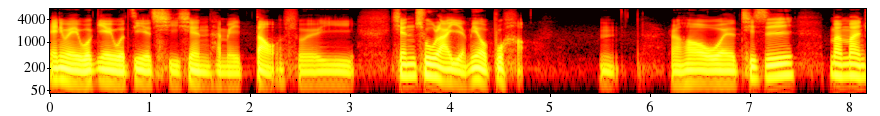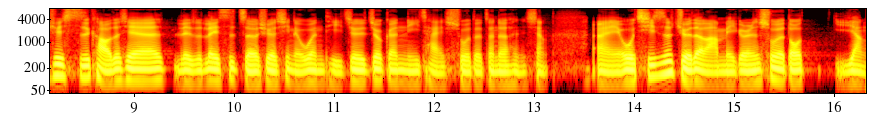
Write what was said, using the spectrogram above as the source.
，anyway，我给我自己的期限还没到，所以先出来也没有不好，嗯。然后我其实慢慢去思考这些类似类似哲学性的问题，就就跟尼采说的真的很像。哎，我其实觉得啦，每个人说的都一样。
